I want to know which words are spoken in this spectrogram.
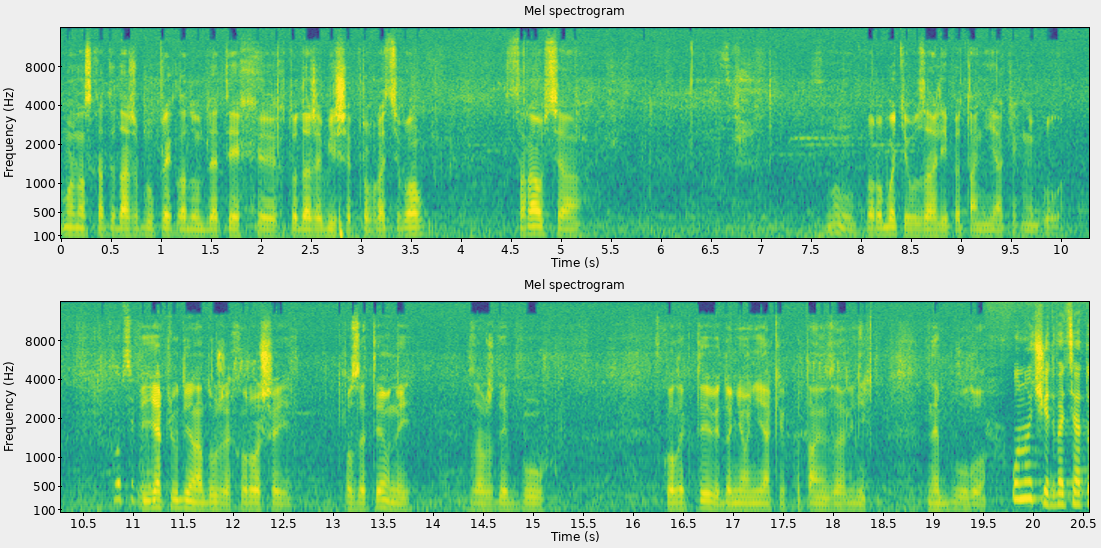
можна сказати, навіть був прикладом для тих, е, хто навіть більше пропрацював. Старався. Ну, по роботі взагалі питань ніяких не було. І як людина дуже хороший, позитивний, завжди був в колективі, до нього ніяких питань взагалі ніхто не було. Уночі 20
